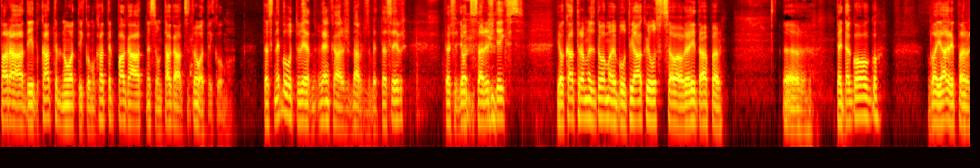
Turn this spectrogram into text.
parādību, katru notikumu, katru pagātnes un tagadnes notikumu. Tas nebūtu vien, vienkārši darbs, bet tas ir, tas ir ļoti sarežģīts Jo katram, es domāju, būtu jākļūst savā veidā par uh, pedagogu vai arī par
